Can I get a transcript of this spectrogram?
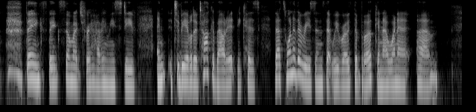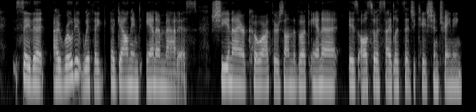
thanks. Thanks so much for having me, Steve. And to be able to talk about it, because that's one of the reasons that we wrote the book. And I want to um, say that I wrote it with a, a gal named Anna Matis. She and I are co authors on the book. Anna is also a Seidlitz education training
